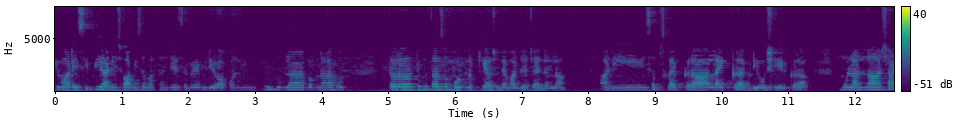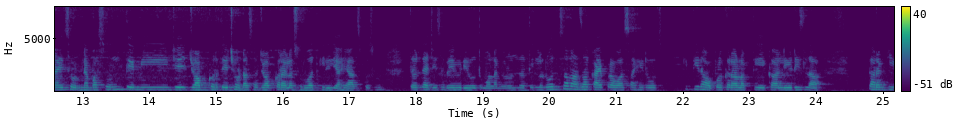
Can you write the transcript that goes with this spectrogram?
किंवा रेसिपी आणि स्वामी समर्थांचे सगळे व्हिडिओ आपण यूट्यूबला बघणार आहोत. तर तुमचा सपोर्ट नक्की असू द्या माझ्या चॅनलला आणि सबस्क्राईब करा लाईक करा व्हिडिओ शेअर करा. मुलांना शाळेत सोडण्यापासून ते मी जे जॉब करते छोटासा जॉब करायला सुरुवात केलेली आहे आजपासून तर त्याचे सगळे व्हिडिओ तुम्हाला मिळून जातील. रोजचा माझा काय प्रवास आहे? रोज किती धावपळ करावं लागते एका लेडीजला कारण की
